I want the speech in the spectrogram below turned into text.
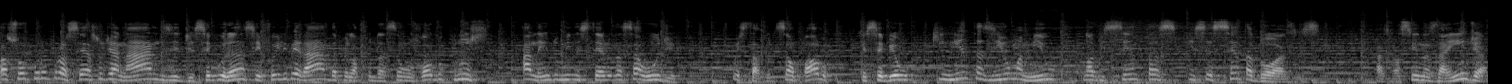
passou por um processo de análise de segurança e foi liberada pela Fundação Oswaldo Cruz, além do Ministério da Saúde. O estado de São Paulo recebeu 501.960 doses. As vacinas da Índia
